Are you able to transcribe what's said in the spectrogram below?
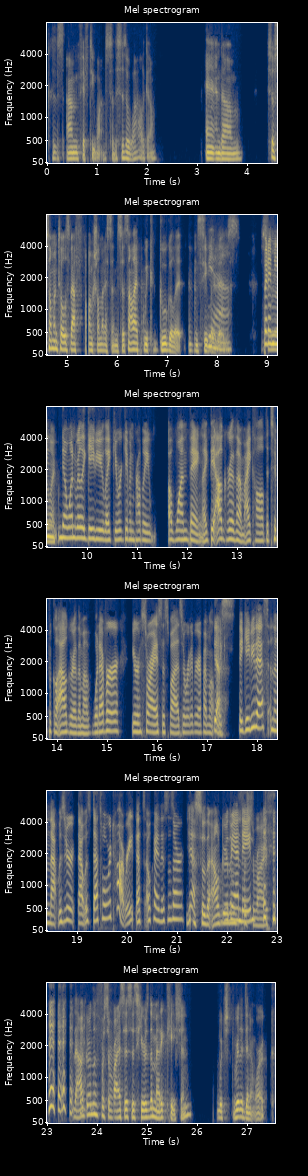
because I'm 51. So this is a while ago. And um, so someone told us about functional medicine. So it's not like we could Google it and see what yeah. it is. So but I mean, like, no one really gave you like you were given probably a one thing, like the algorithm. I call the typical algorithm of whatever your psoriasis was or whatever. If I'm yes, like, they gave you this, and then that was your that was that's what we're taught, right? That's okay. This is our yeah. So the algorithm for psoriasis, the algorithm for psoriasis is here's the medication, which really didn't work.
